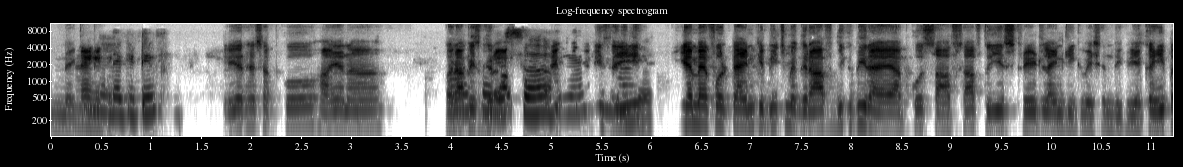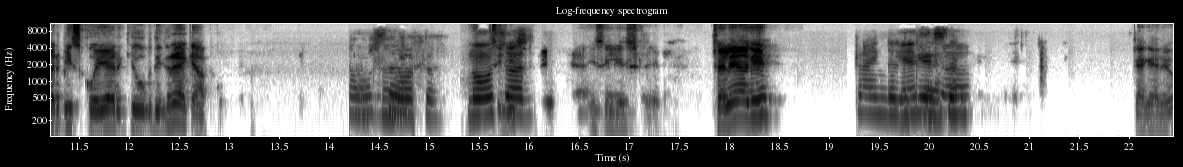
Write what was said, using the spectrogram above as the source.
नेगेटिव क्लियर है सबको? हाँ या ना? और आप इस ग्राफ सही। ईएमएफ और टाइम के बीच में ग्राफ दिख भी रहा है आपको साफ़ साफ़ तो ये स्ट्रेट लाइन की इक्वेशन दिख रही है। कहीं पर भी स्क्वायर क्यूब दिख रहा है क्या आपको? नो सर नो सर इसीलिए सर straight इसीलिए स्ट्रेट चले आगे? ट्रायंगल यस Yes, क्या कह रहे हो?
